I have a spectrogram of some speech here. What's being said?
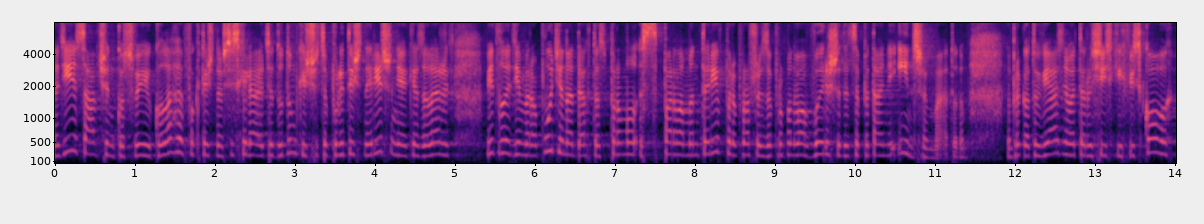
Надії Савченко, своєї колеги. Фактично всі схиляються до думки, що це політичне рішення, яке залежить від Владимира Путіна. Дехто з парламентарів, перепрошую, запропонував вирішити це питання іншим методом. Наприклад, ув'язнювати російських військових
